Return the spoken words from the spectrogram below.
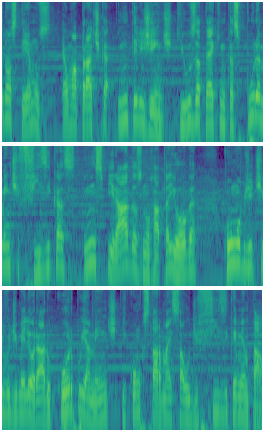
que nós temos é uma prática inteligente que usa técnicas puramente físicas inspiradas no Hatha Yoga com o objetivo de melhorar o corpo e a mente e conquistar mais saúde física e mental.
